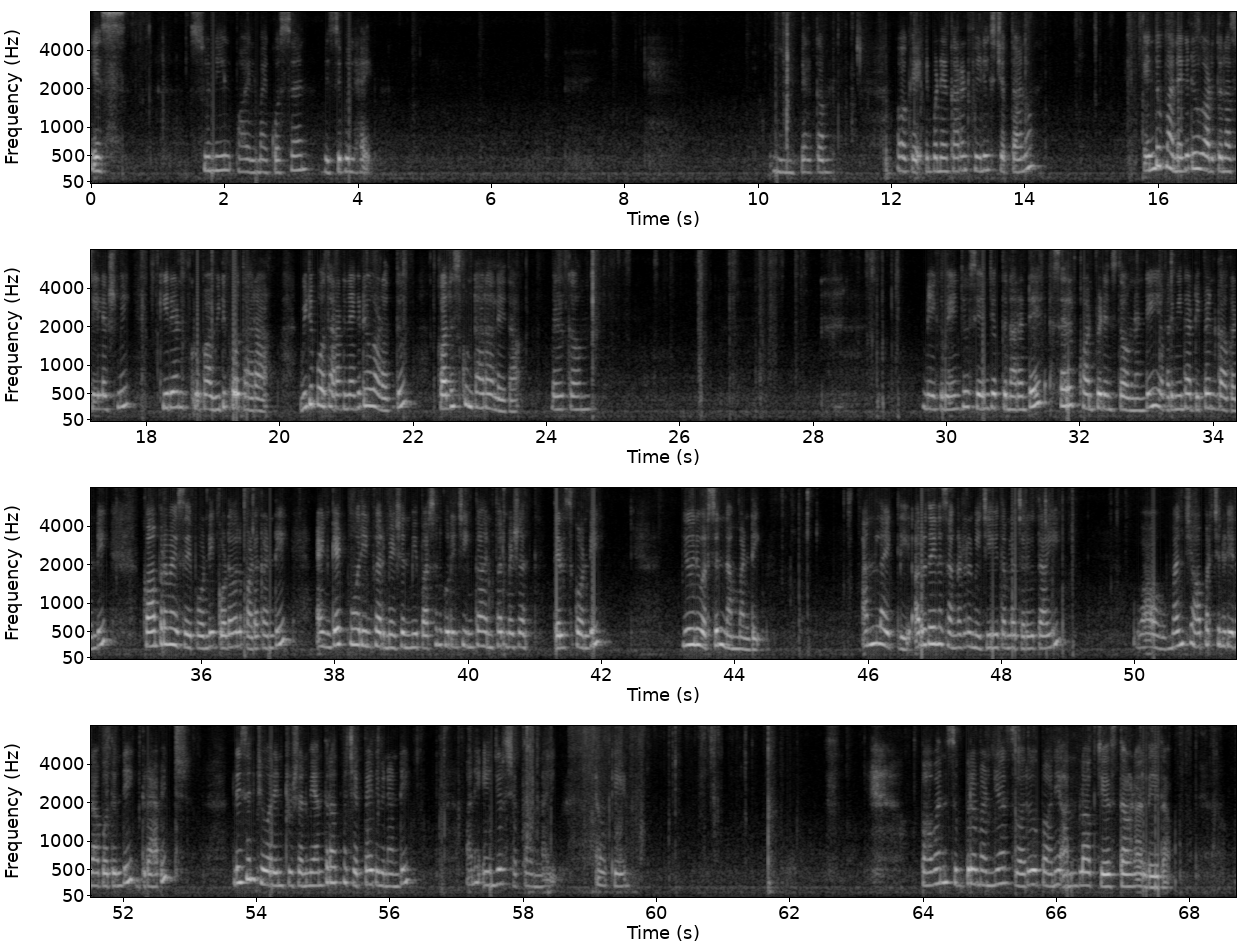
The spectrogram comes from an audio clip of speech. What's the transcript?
yes Sunil Payal my question visible है Hmm, వెల్కమ్ ఓకే ఇప్పుడు నేను కరెంట్ ఫీలింగ్స్ చెప్తాను. ఎందుకు మా నెగిటివ్గా ఆడుతున్న శ్రీలక్ష్మి కిరణ్ కృప విడిపోతారా? విడిపోతారా అంటే నెగిటివ్గా ఆడద్దు కలుసుకుంటారా లేదా? వెల్కమ్ మీకు ఏంజల్స్ ఏం చెప్తున్నారంటే సెల్ఫ్ కాన్ఫిడెన్స్తో ఉండండి ఎవరి మీద డిపెండ్ కాకండి కాంప్రమైజ్ అయిపోండి గొడవలు పడకండి అండ్ గెట్ మోర్ ఇన్ఫర్మేషన్ మీ పర్సన్ గురించి ఇంకా ఇన్ఫర్మేషన్ తెలుసుకోండి. యూనివర్స్ని నమ్మండి. అన్లైక్లీ అరుదైన సంఘటనలు మీ జీవితంలో జరుగుతాయి. వావ్ మంచి ఆపర్చునిటీ రాబోతుంది. Grab it listen to your intuition మీ అంతరాత్మ చెప్పేది వినండి అని ఏంజల్స్ చెప్తా ఉన్నాయి. ఓకే పవన్ సుబ్రహ్మణ్య స్వరూపాన్ని అన్బ్లాక్ చేస్తాడా లేదా?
